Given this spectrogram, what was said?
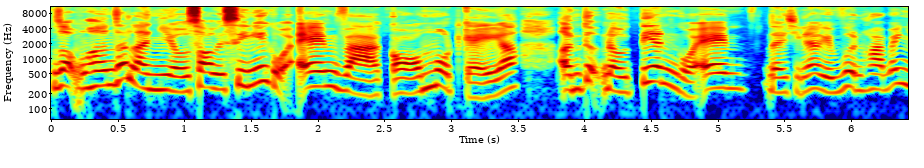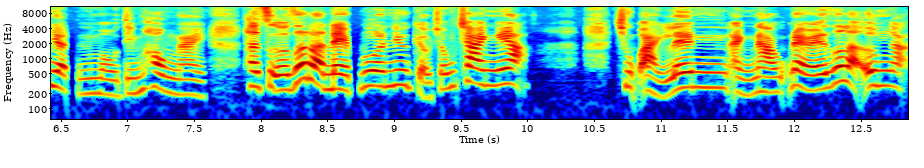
rộng hơn rất là nhiều so với suy nghĩ của em và có một cái ờ, ấn tượng đầu tiên của em, đấy chính là cái vườn hoa bách nhật màu tím hồng này. Thật sự rất là đẹp luôn như kiểu trong tranh ấy ạ. Chụp ảnh lên ảnh nào cũng đẹp rất là ưng ạ.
